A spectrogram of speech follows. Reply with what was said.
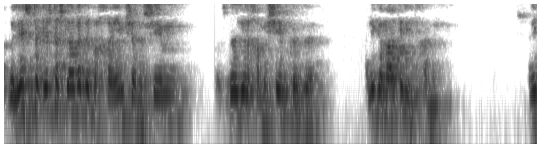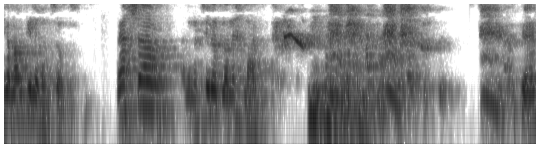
אבל יש, יש את השלב הזה בחיים שאנשים, יש דרגל החמישים כזה, אני גמרתי להתחנף. אני גמרתי לרצות. ועכשיו אני מתחיל להיות לא נחמד. כן?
